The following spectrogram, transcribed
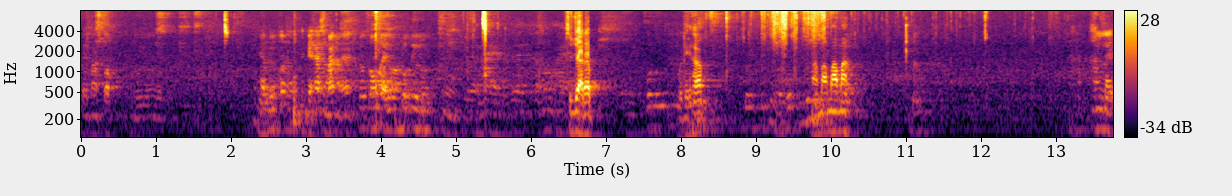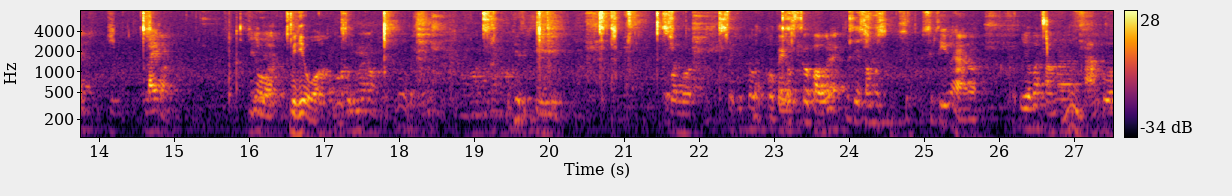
ไปมาก็ดูเดี๋ยวก็เดี๋ยวค่าสมัครนะต้องสองใบตัวตื่นสุดยอดครับสวัสดีครับ มามามามา ไล่ไล่ก่อนกิโลอะวิดีโอที่สิบสี่วันโบไปที่ก็ไปก็เก่าเลยไม่ใช่สองสิบสี่หาเนาะเยอะว่าสามสามตัว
